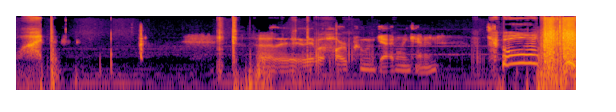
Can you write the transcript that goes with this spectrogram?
What? Uh, they, they have a harpoon Gatling cannon. Oh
